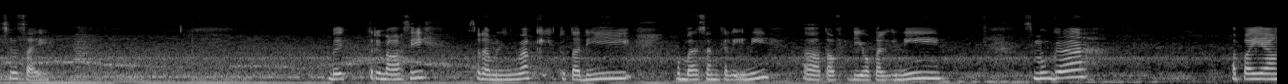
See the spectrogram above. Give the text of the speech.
selesai. Baik, terima kasih sudah menyimak. Itu tadi pembahasan kali ini eh, atau video kali ini. Semoga apa yang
